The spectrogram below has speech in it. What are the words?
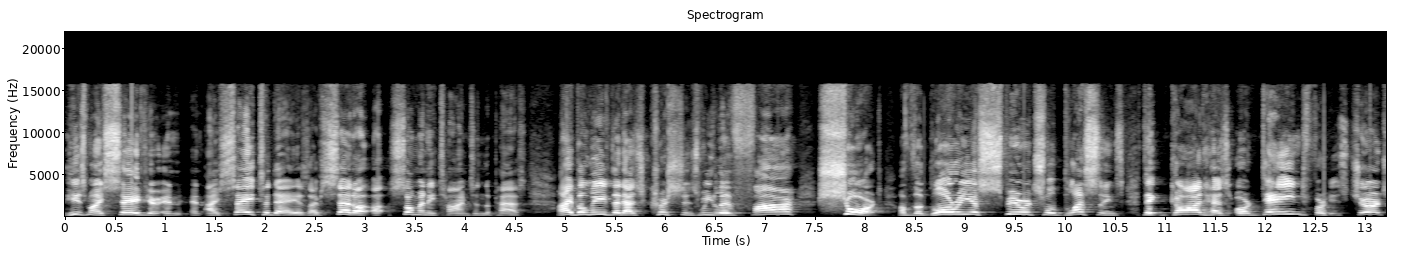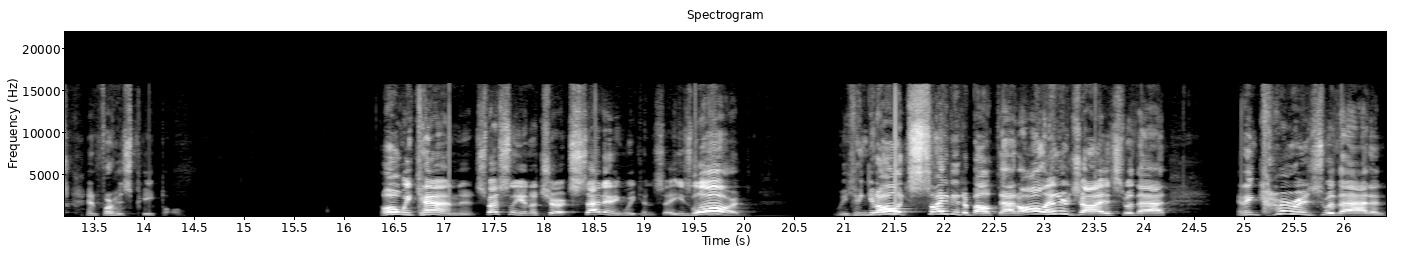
He's my Savior. And, and I say today, as I've said uh, uh, so many times in the past, I believe that as Christians we live far short of the glorious spiritual blessings that God has ordained for His church and for His people. Oh, we can, especially in a church setting, we can say, He's Lord. We can get all excited about that, all energized with that. and encouraged with that. And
